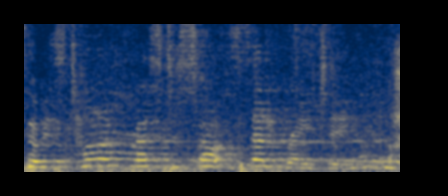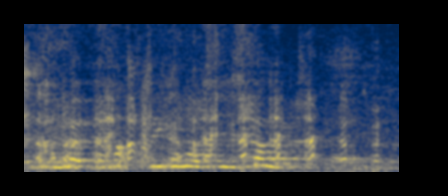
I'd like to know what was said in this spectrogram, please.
So it's time for us to start celebrating and hope perhaps we can have some summer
